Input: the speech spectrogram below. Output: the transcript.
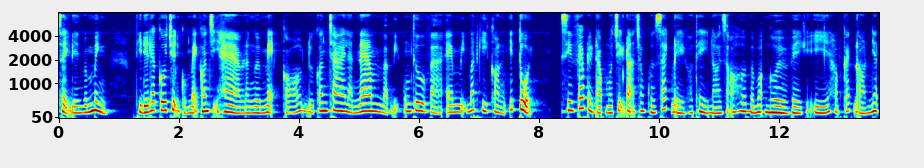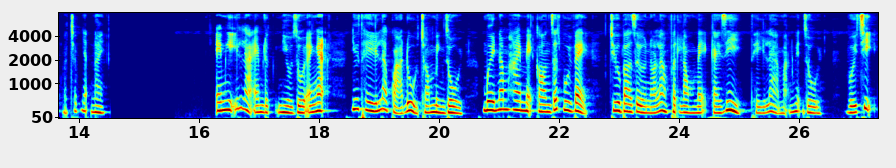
xảy đến với mình thì đấy là câu chuyện của mẹ con chị Hà là người mẹ có đứa con trai là nam và bị ung thư và em bị mất khi còn ít tuổi. Xin phép được đọc một trích đoạn trong cuốn sách để có thể nói rõ hơn với mọi người về cái ý học cách đón nhận và chấp nhận này. Em nghĩ là em được nhiều rồi anh ạ. Như thế là quá đủ cho mình rồi. 10 năm hai mẹ con rất vui vẻ, chưa bao giờ nó làm phật lòng mẹ cái gì, thế là mãn nguyện rồi. Với chị,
